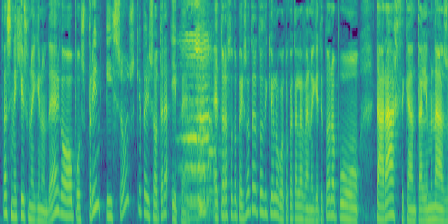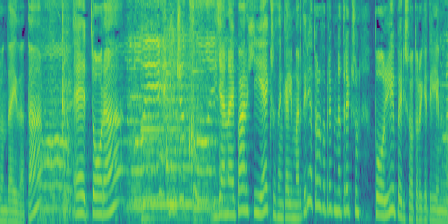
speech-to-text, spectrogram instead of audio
θα συνεχίσουν να γίνονται έργα όπως πριν, ίσως και περισσότερα είπε. Ε, τώρα αυτό το περισσότερο το δικαιολογώ, το καταλαβαίνω. Γιατί τώρα που ταράχθηκαν τα λιμνάζοντα ύδατα, ε, τώρα για να υπάρχει έξωθεν καλή μαρτυρία, τώρα θα πρέπει να τρέξουν πολύ περισσότερο για τη Λίμνο.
